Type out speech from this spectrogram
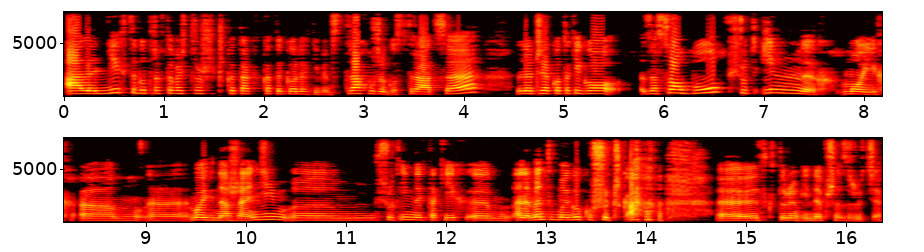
ale nie chcę go traktować troszeczkę tak w kategoriach, nie wiem, strachu, że go stracę, lecz jako takiego zasobu wśród innych moich, um, moich narzędzi, wśród innych takich elementów mojego koszyczka, e, z którym idę przez życie.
